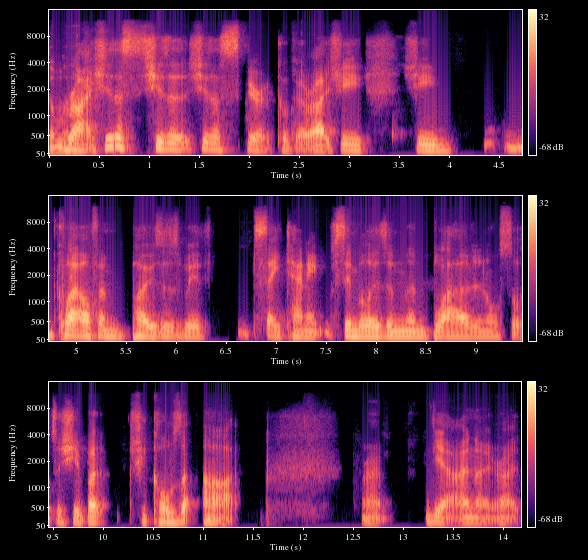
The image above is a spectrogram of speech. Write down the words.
I'm- like right she's a she's a she's a spirit cooker right she she quite often poses with satanic symbolism and blood and all sorts of shit but she calls it art right yeah i know right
